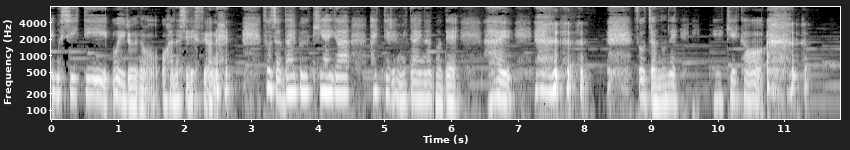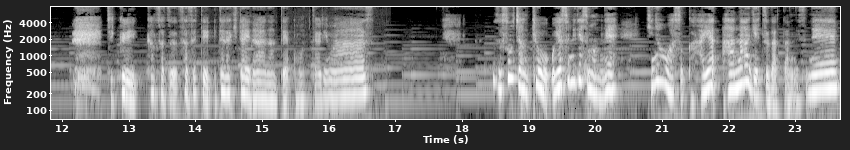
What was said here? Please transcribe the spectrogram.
MCT オイルのお話ですよね。そうちゃん、だいぶ気合が入ってるみたいなので、はい。そうちゃんのね、えー、経過を じっくり観察させていただきたいな、なんて思っております。そうちゃん、今日お休みですもんね。昨日はそっか、早、花月だったんですね。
